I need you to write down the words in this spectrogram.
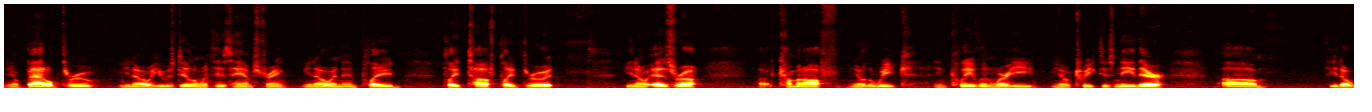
you know battled through. You know he was dealing with his hamstring. You know and, and played played tough, played through it. You know Ezra uh, coming off you know the week in Cleveland where he you know tweaked his knee there. Um, you know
